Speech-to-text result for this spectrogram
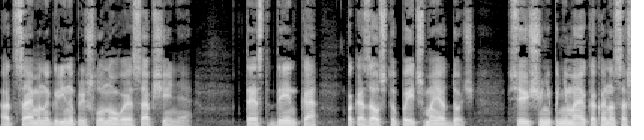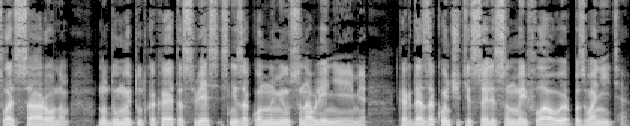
От Саймона Грина пришло новое сообщение. Тест ДНК показал, что Пейдж моя дочь. Все еще не понимаю, как она сошлась с Аароном, но думаю, тут какая-то связь с незаконными усыновлениями — когда закончите с Элисон Мейфлауэр, позвоните».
